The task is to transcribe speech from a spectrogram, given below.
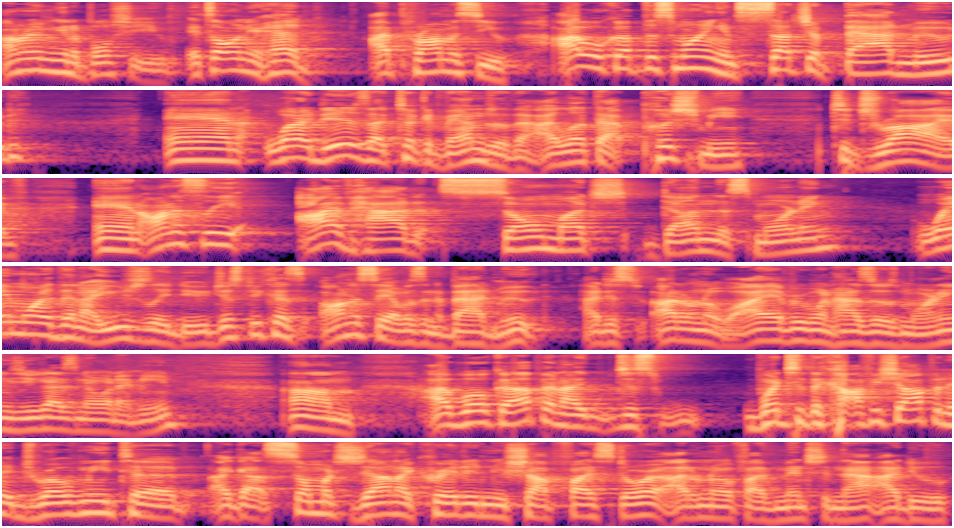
I'm not even gonna bullshit you. It's all in your head. I promise you. I woke up this morning in such a bad mood. And what I did is I took advantage of that. I let that push me to drive. And honestly, I've had so much done this morning. way more than I usually do, just because honestly I was in a bad mood. I just I don't know why everyone has those mornings. You guys know what I mean. Um, I woke up and I just went to the coffee shop and it drove me to. I got so much done. I created a new Shopify store. I don't know if I've mentioned that. I do.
